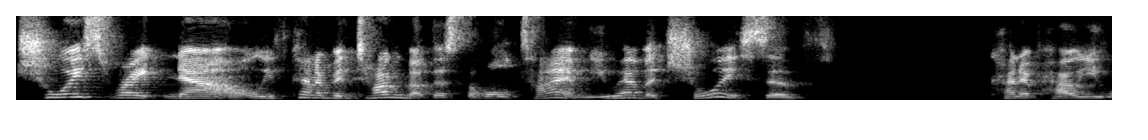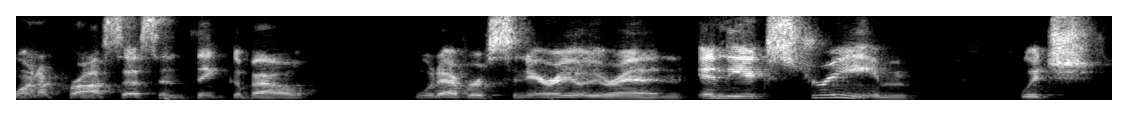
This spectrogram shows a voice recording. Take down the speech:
choice right now? We've kind of been talking about this the whole time. You have a choice of kind of how you want to process and think about whatever scenario you're in. In the extreme which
